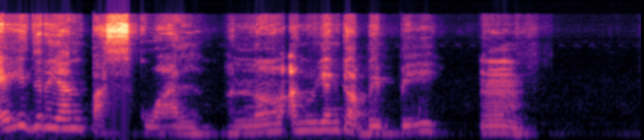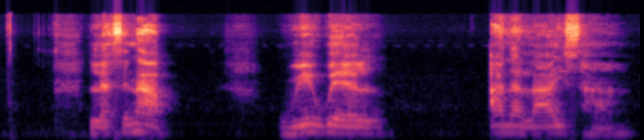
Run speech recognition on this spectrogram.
Adrian Pascual. Ano, ano yan ka, baby? Mm. Listen up. We will analyze ha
